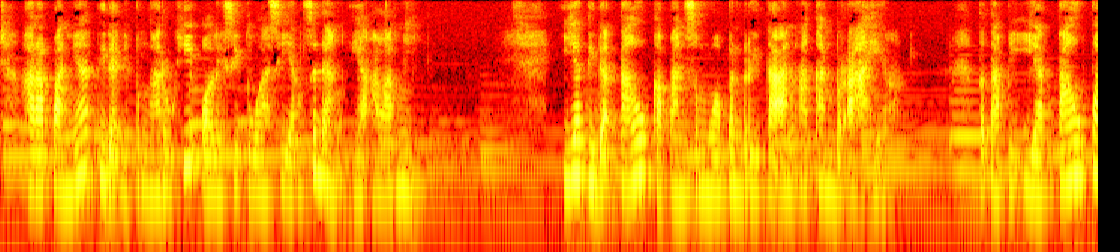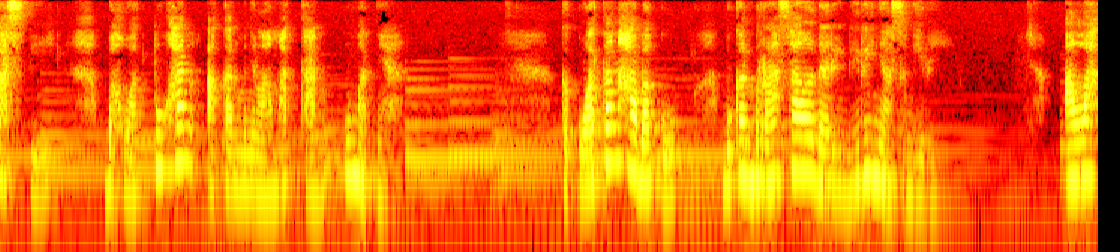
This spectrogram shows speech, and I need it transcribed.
Harapannya tidak dipengaruhi oleh situasi yang sedang ia alami. Ia tidak tahu kapan semua penderitaan akan berakhir, tetapi ia tahu pasti bahwa Tuhan akan menyelamatkan umatnya. Kekuatan Habakuk bukan berasal dari dirinya sendiri. Allah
